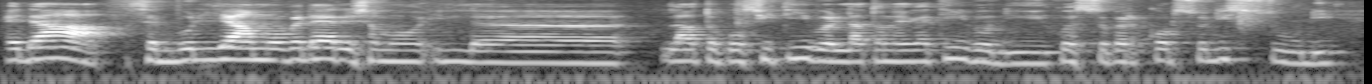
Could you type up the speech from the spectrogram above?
Ed ha, se vogliamo vedere diciamo, il lato positivo e il lato negativo di questo percorso di studi,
